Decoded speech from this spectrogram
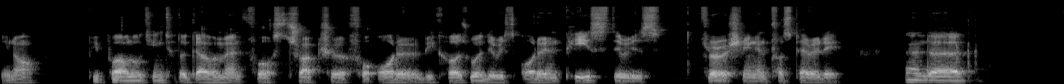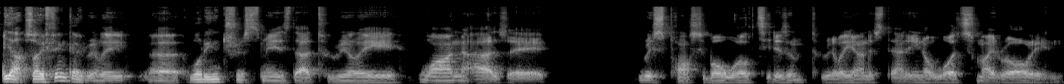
You know, people are looking to the government for structure, for order, because where there is order and peace, there is flourishing and prosperity. And uh, yeah, so I think I really, uh, what interests me is that to really, one, as a responsible world citizen, to really understand, you know, what's my role in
